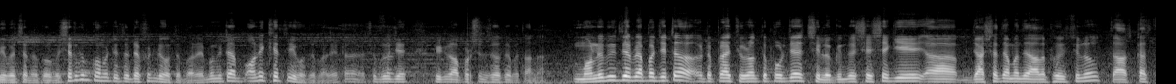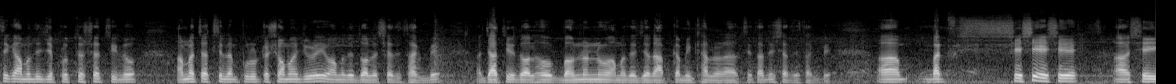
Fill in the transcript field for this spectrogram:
বিবেচনা করবে। সেরকম কমিটি তো ডেফিনেটলি হতে পারে এবং এটা অনেক ক্ষেত্রেই হতে পারে। এটা শুধু যে ক্রিকেট অপারেশনস হতে হবে তা না। মনোবিদের ব্যাপার যেটা, ওটা প্রায় চূড়ান্ত পর্যায়ে ছিল, কিন্তু শেষে গিয়ে যার সাথে আমাদের আলাপ হয়েছিল, তার কাছ থেকে আমাদের যে প্রত্যাশা ছিল, আমরা চাচ্ছিলাম পুরোটা সময় জুড়েই আমাদের দলের সাথে থাকবে। জাতীয় দল হোক বা অন্যান্য আমাদের যারা আপকামিং খেলোয়াড়রা আছে, তাদের সাথে থাকবে। বাট শেষে এসে সেই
